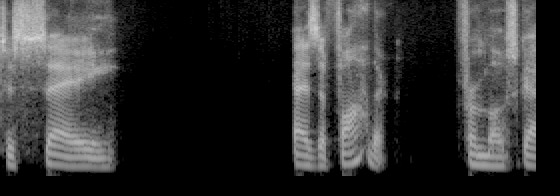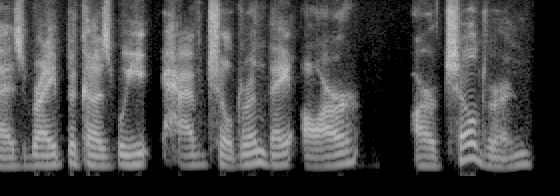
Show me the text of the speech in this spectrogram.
to say as a father for most guys, right? Because we have children, they are our children.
